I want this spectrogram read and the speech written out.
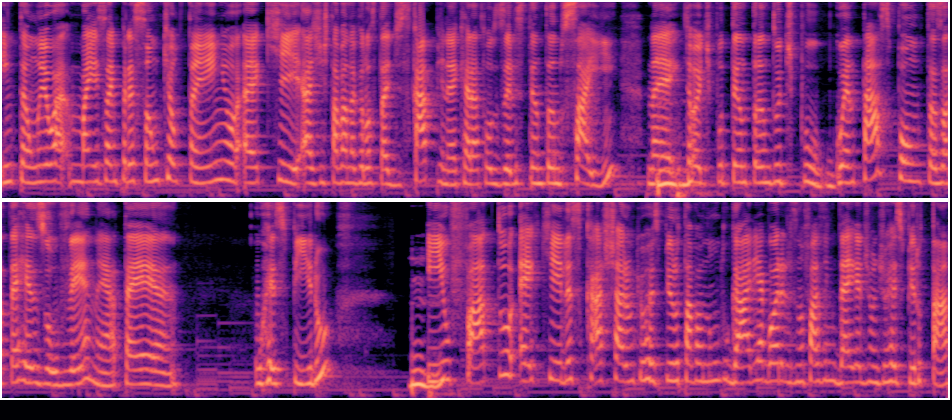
Então, eu. Mas a impressão que eu tenho é que a gente tava na velocidade de escape, né? Que era todos eles tentando sair, né? Uhum. Então é tipo, tentando, tipo, aguentar as pontas até resolver, né? Até o respiro. Uhum. E o fato é que eles acharam que o respiro tava num lugar e agora eles não fazem ideia de onde o respiro tá.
